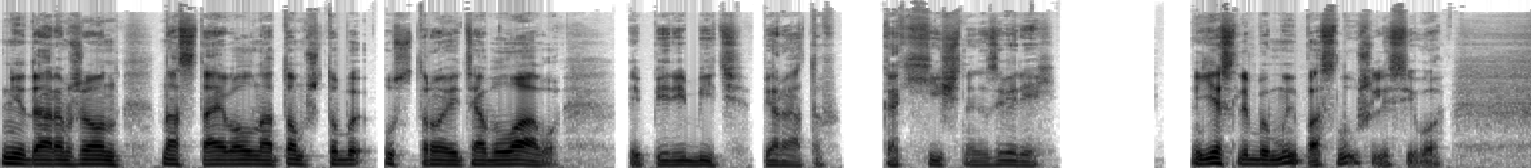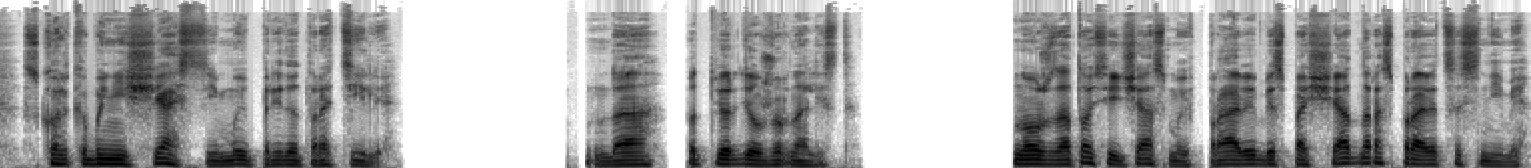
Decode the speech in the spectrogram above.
Недаром же он настаивал на том, чтобы устроить облаву и перебить пиратов, как хищных зверей. Если бы мы послушались его, сколько бы несчастий мы предотвратили. «Да», — подтвердил журналист. «Но уж зато сейчас мы вправе беспощадно расправиться с ними».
